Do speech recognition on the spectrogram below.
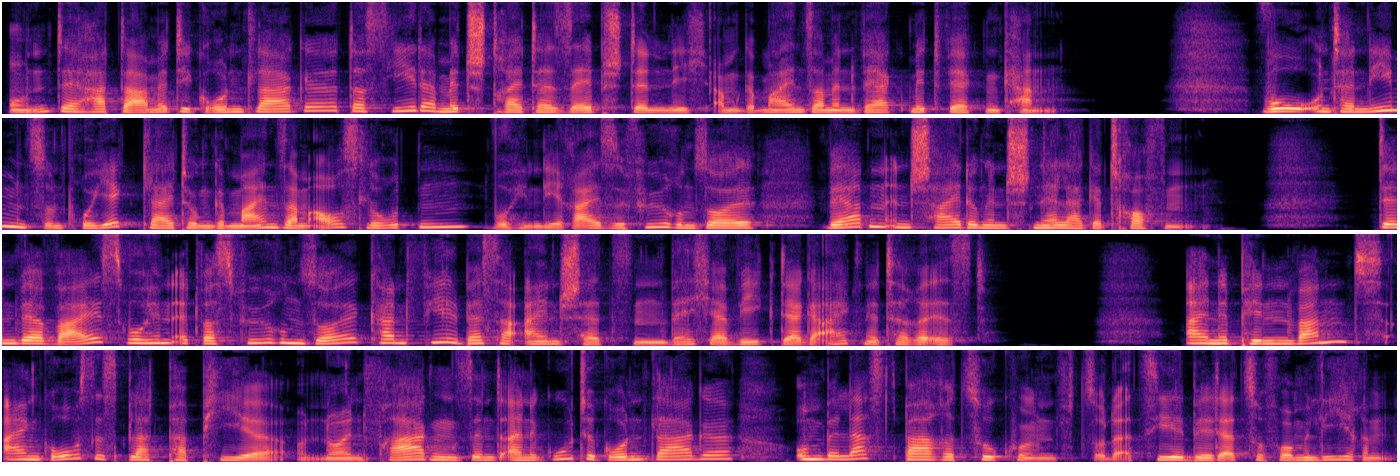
Und er hat damit die Grundlage, dass jeder Mitstreiter selbstständig am gemeinsamen Werk mitwirken kann. Wo Unternehmens- und Projektleitung gemeinsam ausloten, wohin die Reise führen soll, werden Entscheidungen schneller getroffen. Denn wer weiß, wohin etwas führen soll, kann viel besser einschätzen, welcher Weg der geeignetere ist. Eine Pinnwand, ein großes Blatt Papier und neun Fragen sind eine gute Grundlage, um belastbare Zukunfts- oder Zielbilder zu formulieren.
